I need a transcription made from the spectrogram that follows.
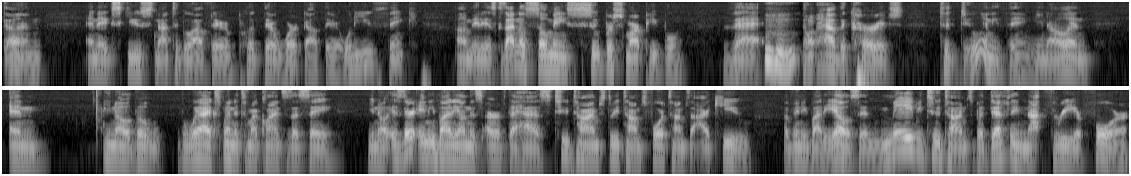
done and an excuse not to go out there and put their work out there. What do you think um, it is? Because I know so many super smart people that mm-hmm. don't have the courage to do anything, you know, and and you know the the way I explain it to my clients is I say, you know, is there anybody on this earth that has two times, three times, four times the IQ of anybody else, and maybe two times, but definitely not three or four.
